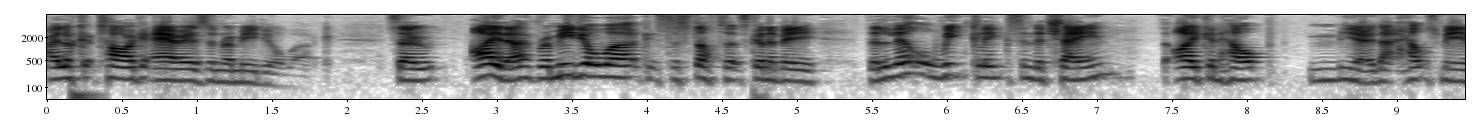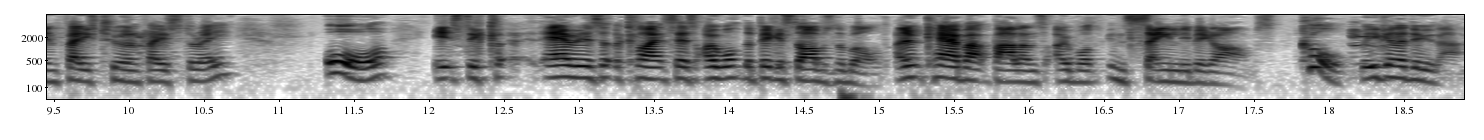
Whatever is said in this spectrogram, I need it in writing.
I look at target areas and remedial work. So either remedial work, it's the stuff that's going to be the little weak links in the chain that I can help, you know, that helps me in phase two and phase three, or it's the areas that the client says, I want the biggest arms in the world. I don't care about balance. I want insanely big arms. Cool. We're going to do that.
